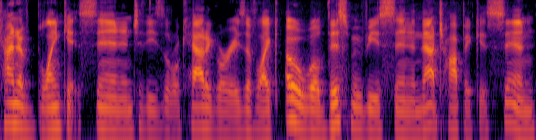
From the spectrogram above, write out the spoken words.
kind of blanket sin into these little categories of like, oh well this movie is sin and that topic is sin.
